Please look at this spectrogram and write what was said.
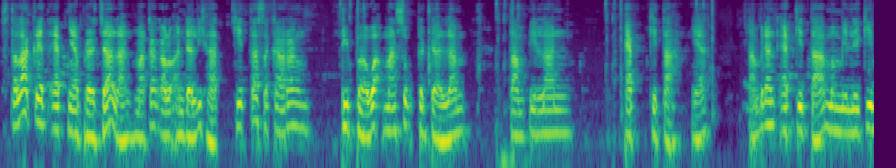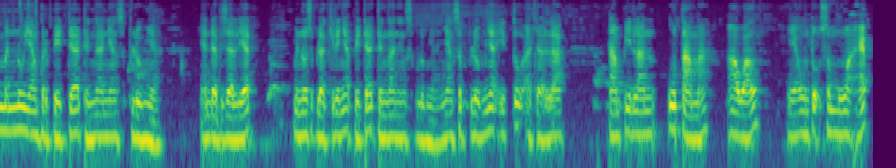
setelah create app-nya berjalan, maka kalau Anda lihat, kita sekarang dibawa masuk ke dalam tampilan app kita ya. Tampilan app kita memiliki menu yang berbeda dengan yang sebelumnya. Yang Anda bisa lihat, menu sebelah kirinya beda dengan yang sebelumnya. Yang sebelumnya itu adalah tampilan utama awal ya untuk semua app.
